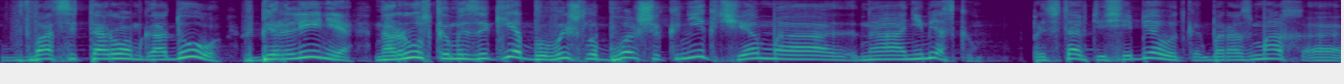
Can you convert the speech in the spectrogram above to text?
в 22 году в Берлине на русском языке вышло больше книг, чем э, на немецком. Представьте себе вот как бы размах э,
